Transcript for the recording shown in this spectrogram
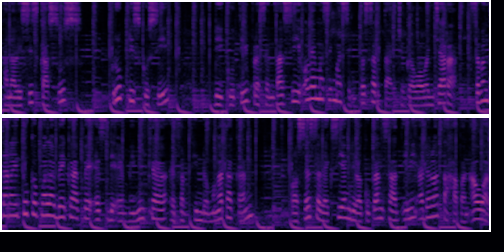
analisis kasus, grup diskusi, diikuti presentasi oleh masing-masing peserta juga wawancara. Sementara itu, Kepala BKP SDM Mimika, Evert Hindo mengatakan, proses seleksi yang dilakukan saat ini adalah tahapan awal.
